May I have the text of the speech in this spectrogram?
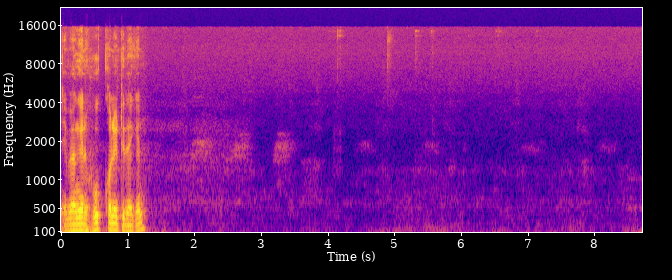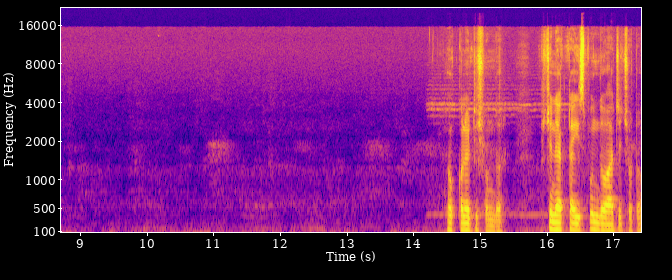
এবং এর হুক কোয়ালিটি দেখেন। হুক কোয়ালিটি সুন্দর। পিছনে একটা স্পুন দেওয়া আছে ছোটো।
